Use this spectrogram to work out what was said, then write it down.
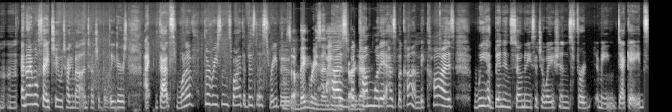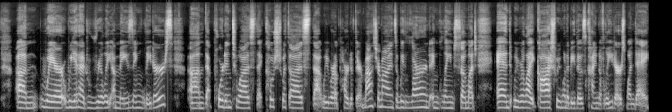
Mm-mm. And I will say too, talking about untouchable leaders, I, that's one of the reasons why the business reboot it's a big reason has become it. what it has become because we had been in so many situations for, I mean, decades um, where we had had really amazing leaders um, that poured into us, that coached with us, that we were a part of their masterminds, and we learned and gleaned so much. And we were like, gosh, we want to be those kind of leaders one day.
